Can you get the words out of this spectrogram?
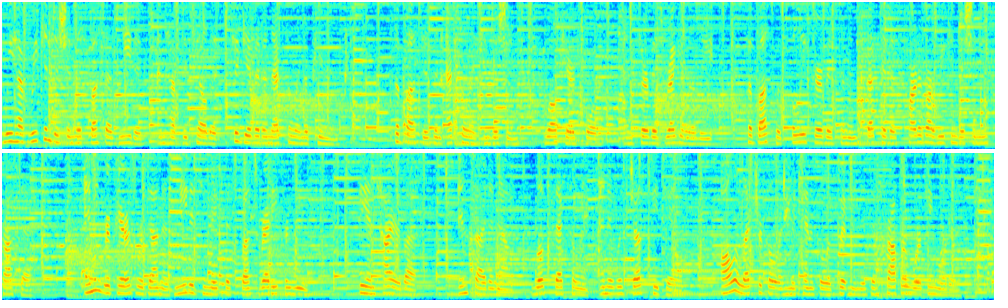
We have reconditioned this bus as needed and have detailed it to give it an excellent appearance. The bus is in excellent condition, well cared for, and serviced regularly. The bus was fully serviced and inspected as part of our reconditioning process. Any repairs were done as needed to make this bus ready for use. The entire bus, inside and out, looks excellent and it was just detailed. All electrical and mechanical equipment is in proper working order.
